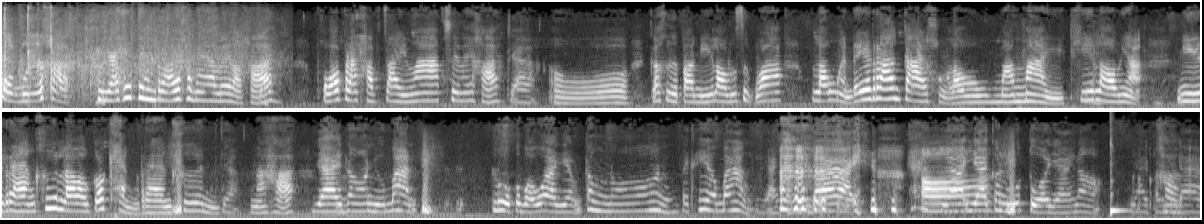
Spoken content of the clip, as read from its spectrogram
ปรบมือค่ะ คุณยายให้เต็มร้อยคะแนนเลยเหรอคะผ ราะว่าประทับใจมากใช่ไหมคะ จ้าโอ้ก็คือตอนนี้เรารู้สึกว่าเราเหมือนได้ร่างกายของเรามาใหม่ที่เราเนี่ยมีแรงขึ้นแล้วเราก็แข็งแรงขึ้นจ้ะ นะคะ ยายนอนอยู่บ้าน ลูกก็บอกว่าอย่าต้องนอนไปเที่ยวบ้าง ยายไปไม่ได้ อ๋อยายยายก็รู้ตัวยายเนาะยายไปไม่ได้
